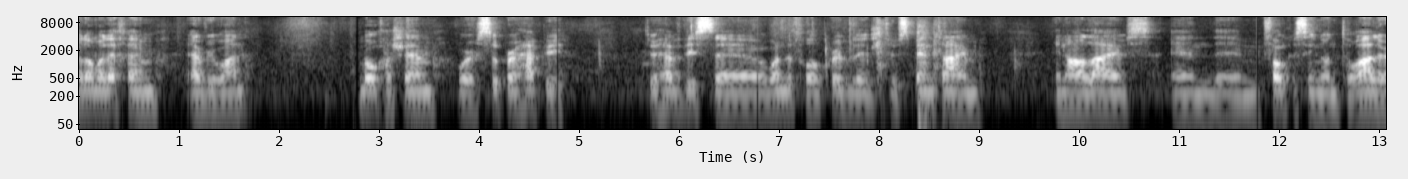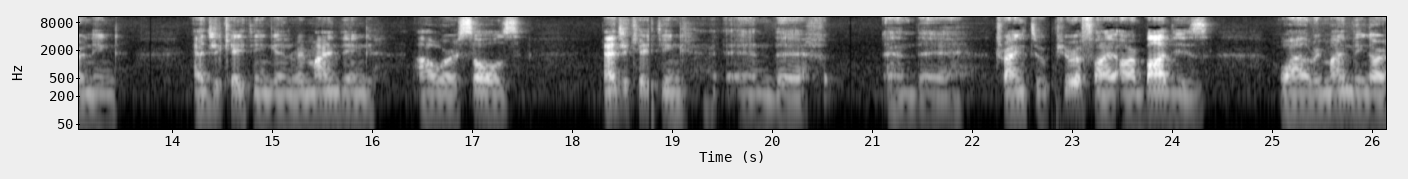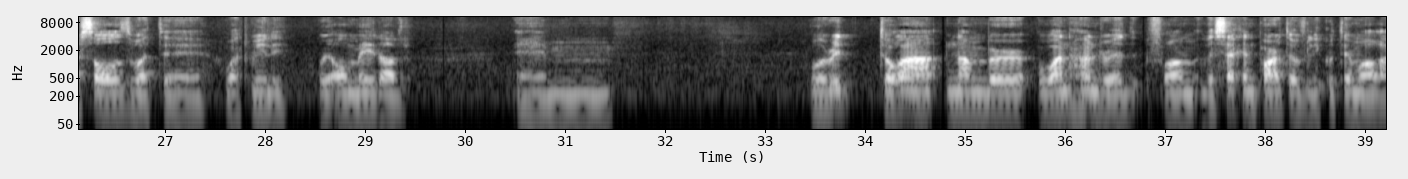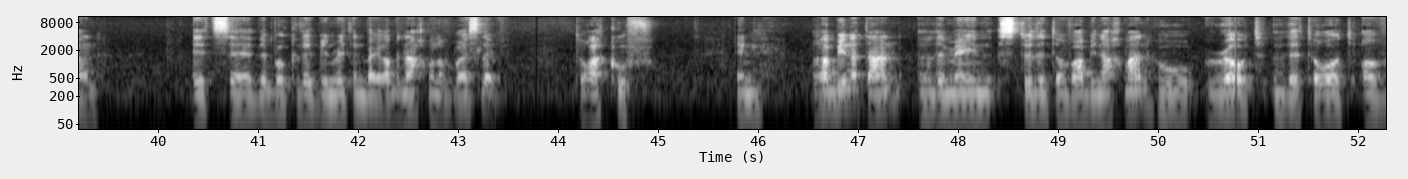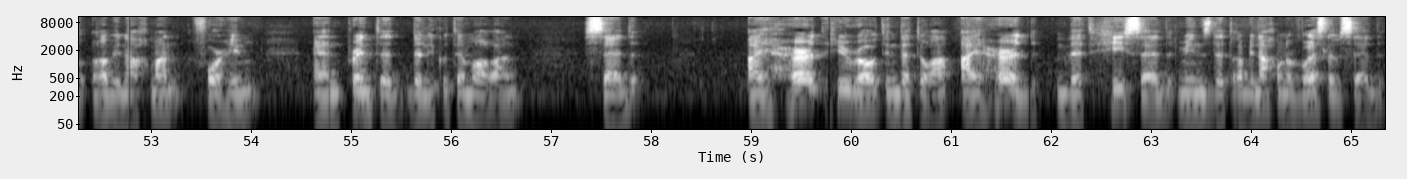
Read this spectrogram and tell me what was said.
Shalom Aleichem, everyone. Baruch Hashem, we're super happy to have this uh, wonderful privilege to spend time in our lives and um, focusing on Torah learning, educating and reminding our souls, educating and uh, and uh, trying to purify our bodies while reminding our souls what uh, what really we're all made of. Um, we'll read Torah number 100 from the second part of Likutei Moharan. It's uh, the book that's been written by Rabbi Nachman of Breslev, Torah Kuf. And Rabbi Natan, the main student of Rabbi Nachman, who wrote the Torah of Rabbi Nachman for him and printed the Likutei Moharan, said, I heard, he wrote in the Torah, I heard that he said, means that Rabbi Nachman of Breslev said,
